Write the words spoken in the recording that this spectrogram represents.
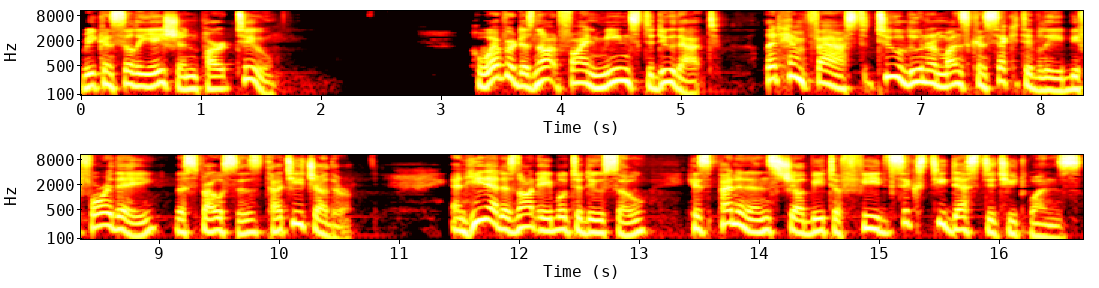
Reconciliation Part 2 Whoever does not find means to do that, let him fast two lunar months consecutively before they, the spouses, touch each other. And he that is not able to do so, his penitence shall be to feed sixty destitute ones.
